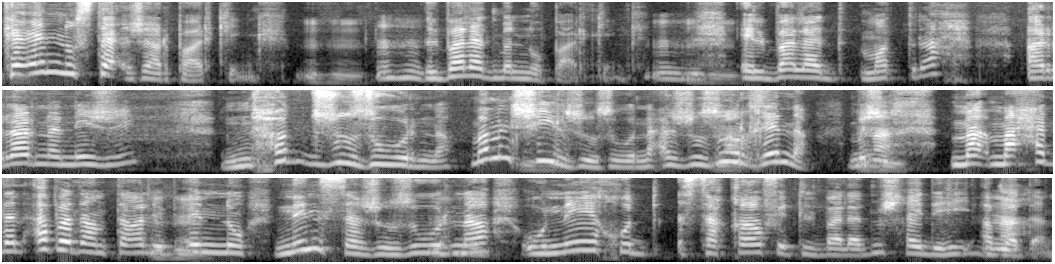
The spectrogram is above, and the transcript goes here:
كأنه استأجر parking البلد منه parking البلد مطرح قررنا نجي نحط جذورنا ما بنشيل جذورنا الجذور نعم. غنى. مش نعم. ما, ما حدا ابدا طالب إنه ننسى جذورنا وناخذ ثقافة البلد مش هيدي هي نعم. ابدا.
